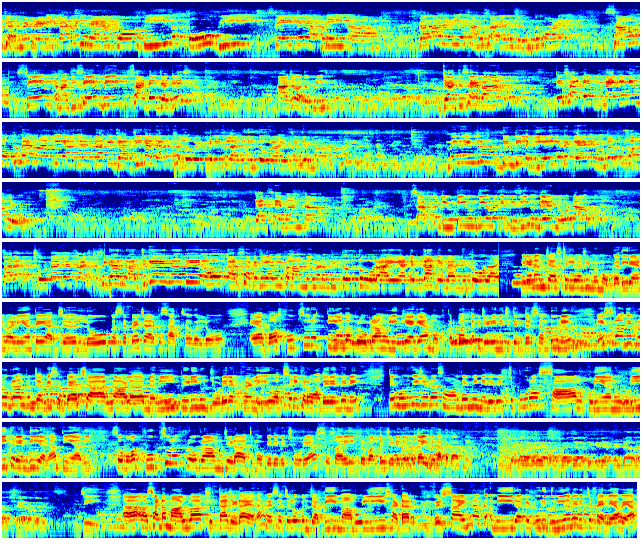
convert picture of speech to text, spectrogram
ਆਪਣੀ judgement ready ਕਰਨਗੇ। Ramp walk please ਉਹ ਵੀ ਸਟੇਜ ਤੇ ਆਪਣੀ ਕਲਾ ਜਿਹੜੀ ਆ ਸਾਨੂੰ ਸਾਰਿਆਂ ਨੂੰ ਜ਼ਰੂਰ ਦਿਖਾਉਣ। ਸਾਊਂਡ ਸੇਮ ਹਾਂਜੀ ਸੇਮ ਬੀਟ ਸਾਡੇ ਜਜਸ ਆਜੋ ਆਜੋ ਪਲੀਜ਼ ਜੱਜ ਸਹਿਬਾਨ। ਤੇ ਸਾਡੇ, ਮੈਂ ਕਹਿੰਦੀ ਮੁੱਖ ਮਹਿਮਾਨ ਵੀ ਆ ਜਾਣ ਤਾਂ ਕਿ ਜੱਜ ਹੀ ਨਾ ਕਰਨ, ਥੱਲੋਂ ਬੈਠੇ ਦੀ ਫਲਾਨੀ ਦੀ ਤੋਰ ਆਏ ਸੀ ਤੇ ਮੈਨੂੰ ਇਧਰੋਂ ਡਿਊਟੀ ਲੱਗੀ ਹੈ ਕਿ ਤੇ ਕਹਿ ਦਿਓ ਉਹਨਾਂ ਨੂੰ ਉਠਾ ਦਿਓ ਜੱਜ ਸਹਿਬਾਨ ਤਾਂ ਸਖਤ ਡਿਊਟੀ ਹੁੰਦੀ, ਉਹਨਾਂ ਦੀ ਬਿਜ਼ੀ ਹੁੰਦੇ ਆ ਨੋ ਡਾਊਟ ਪਰ ਛੋਟਾ ਜਿਹਾ ਕਸ਼ਟ ਸੀਗਾ ਰੱਜ ਕੇ ਇਹਨਾਂ ਦੀ ਉਹ ਕਰ ਸਕਦੇ ਆ ਵੀ ਫਲਾਣੇ ਮੈਡਮ ਦੀ ਤੋ- ਤੋਰ ਆਏ ਆ ਟਿਮਕਾਨੇ ਮੈਮ ਦੀ ਤੋਰ ਆਏ। ਮੇਰਾ ਨਾਮ ਜਸਟਿਲ ਹੈ ਜੀ, ਮੈਂ ਮੋਗਾ ਦੀ ਰਹਿਣ ਵਾਲੀ ਹਾਂ ਤੇ ਅੱਜ ਲੋਕ ਸੱਭਿਆਚਾਰਕ ਸਾਥ ਵੱਲੋਂ ਇਹ ਬਹੁਤ ਖੂਬਸੂਰਤ ਤੀਆਂ ਦਾ ਪ੍ਰੋਗਰਾਮ ਉਲੀਕਿਆ ਗਿਆ। ਮੁੱਖ ਪ੍ਰਬੰਧਕ ਜਿਹੜੇ ਨੇ ਜਤਿੰਦਰ ਸੰਧੂ ਨੇ, ਇਸ ਤਰ੍ਹਾਂ ਦੇ ਪ੍ਰੋਗਰਾਮ ਪੰਜਾਬੀ ਸੱਭਿਆਚਾਰ ਨਾਲ ਨਵੀਂ ਪੀੜ੍ਹੀ ਨੂੰ ਜੋੜੇ ਰੱਖਣ ਲਈ ਉਹ ਅਕਸਰ ਹੀ ਕਰਵਾਉਂਦੇ ਰਹਿੰਦੇ ਨੇ। ਤੇ ਹੁਣ ਵੀ ਜਿਹੜਾ ਸਾਉਣ ਦੇ ਮਹੀਨੇ ਦੇ ਵਿੱਚ ਪੂਰਾ ਸਾਲ ਕੁੜੀਆਂ ਨੂੰ ਉਡੀਕ ਰਹਿੰਦੀ ਹੈ ਨਾ ਤੀਆਂ ਦੀ, ਸੋ ਬਹੁਤ ਖੂਬਸੂਰਤ ਪ੍ਰੋਗਰਾਮ ਜਿਹੜਾ ਅੱਜ ਮੋਗੇ ਦੇ ਵਿੱਚ ਹੋ ਰਿਹਾ। ਸੋ ਸਾਰੇ ਪ੍ਰਬੰਧਕ ਜਿਹੜੇ ਨੇ ਉਹ ਵਧਾਈ ਦੇ ਹੱਕਦਾਰ ਨੇ। ਪਿੰਡਾਂ ਦਾ ਸ਼ਹਿਰਾਂ ਦੇ ਵਿੱਚ। ਜੀ। ਆ, ਸਾਡਾ ਮਾਲਵਾ ਖਿੱਤਾ ਜਿਹੜਾ ਹੈ ਨਾ ਵੈਸੇ ਚਲੋ ਪੰਜਾਬੀ ਮਾਂ ਬੋਲੀ ਸਾਡਾ ਵਿਰਸਾ ਇੰਨਾ ਕੁ ਅਮੀਰ ਆ ਕਿ ਪੂਰੀ ਦੁਨੀਆ ਦੇ ਵਿੱਚ ਫੈਲਿਆ ਹੋਇਆ।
